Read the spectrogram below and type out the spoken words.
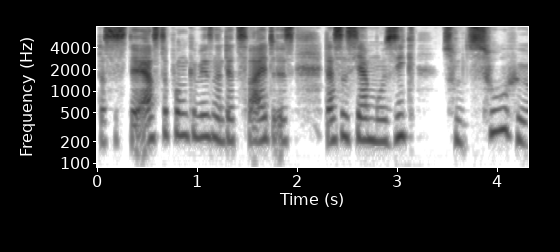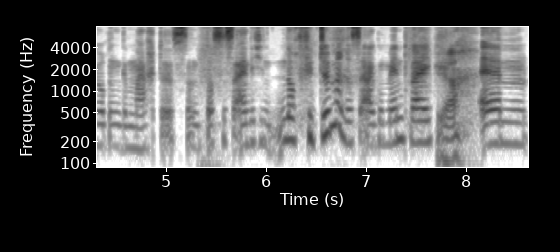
Das ist der erste Punkt gewesen. Und der zweite ist, dass es ja Musik zum Zuhören gemacht ist. Und das ist eigentlich ein noch viel dümmeres Argument, weil Ja. ähm,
